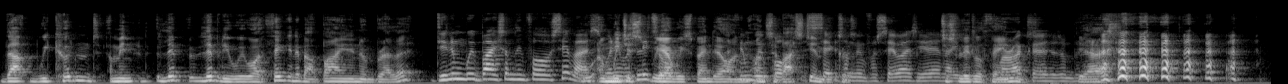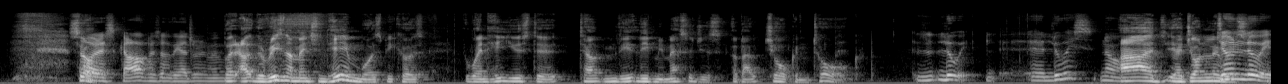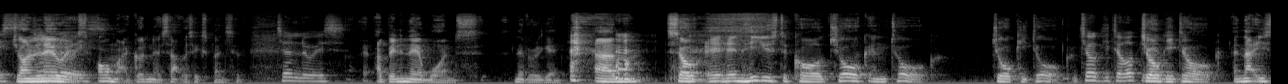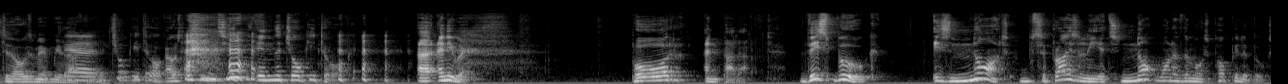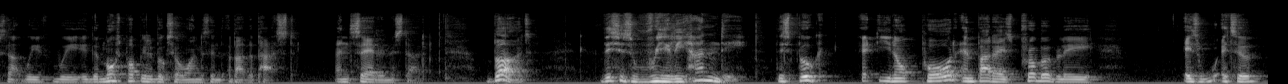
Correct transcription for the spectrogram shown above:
that we couldn't. I mean, li- literally, we were thinking about buying an umbrella Didn't we buy something for Sebas and when we he was just little? yeah we spent it on, on Sebastian se- something for Sebas, yeah, just like little things. maracas or something. Yeah. so, or a scarf or something. I don't remember. but uh, the reason I mentioned him was because when he used to tell leave me messages about chalk and talk. Louis, uh, Louis? No, Ah, yeah, John Lewis. John Lewis. John, John Lewis. Lewis. Oh my goodness, that was expensive. John Lewis. I've been in there once, never again. Um, so, and he used to call chalk and talk, chalky talk. Chalky talk. Chalky talk, and that used to always make me laugh. Yeah, chalky chalky talk. I was listening to in the chalky talk. Uh, anyway, Por and para. This book is not, surprisingly, it's not one of the most popular books that we've, we, the most popular books are ones in, about the past and ser in estar. But this is really handy. This book, eh, you know, por and para is probably, is, it's a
